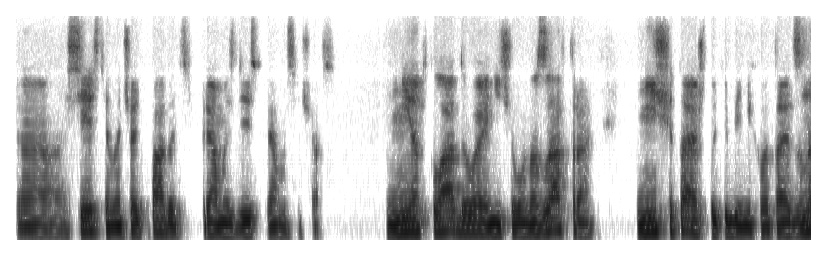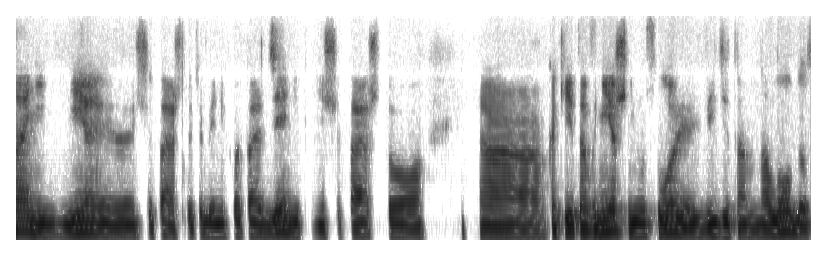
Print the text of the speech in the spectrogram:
э, сесть и начать падать прямо здесь, прямо сейчас. Не откладывая ничего на завтра, не считая, что тебе не хватает знаний, не считая, что тебе не хватает денег, не считая, что э, какие-то внешние условия в виде там налогов,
